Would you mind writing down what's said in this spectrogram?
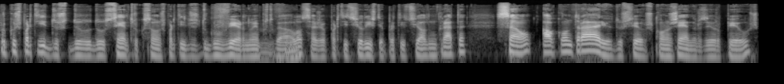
Porque os partidos do, do, centro, que são os partidos de governo em Portugal, ou seja, o Partido Socialista e o Partido Social Democrata, são, ao contrário dos seus congêneros europeus,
